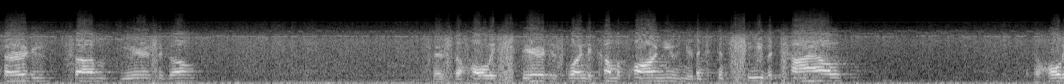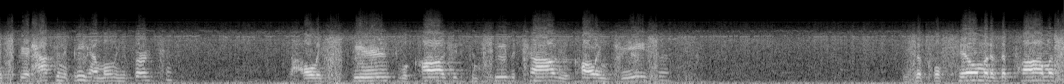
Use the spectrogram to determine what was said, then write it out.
30-some years ago. It says the Holy Spirit is going to come upon you and you're going to conceive a child. The Holy Spirit, how can it be? I'm only a virgin. The Holy Spirit will cause you to conceive a child. You're calling Jesus. It's a fulfillment of the promise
